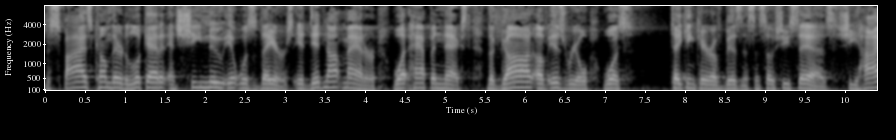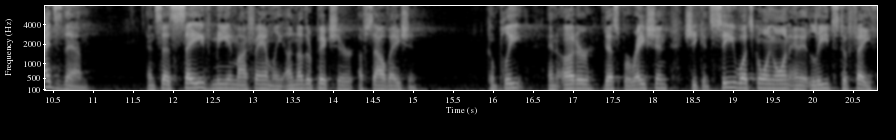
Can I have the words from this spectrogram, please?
The spies come there to look at it, and she knew it was theirs. It did not matter what happened next. The God of Israel was taking care of business. And so she says, she hides them and says, Save me and my family. Another picture of salvation. Complete and utter desperation. She can see what's going on and it leads to faith.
